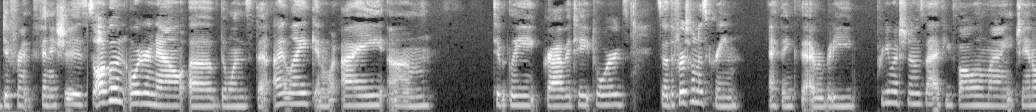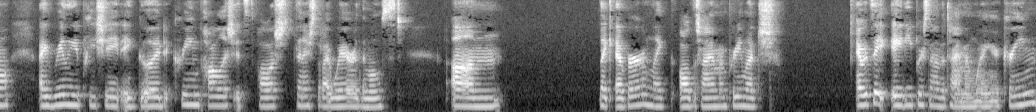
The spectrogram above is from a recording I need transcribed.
different finishes. So I'll go in order now of the ones that I like and what I um, typically gravitate towards. So the first one is cream. I think that everybody pretty much knows that if you follow my channel. I really appreciate a good cream polish. It's the polish finish that I wear the most, um, like ever, like all the time. I'm pretty much, I would say 80% of the time I'm wearing a cream.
